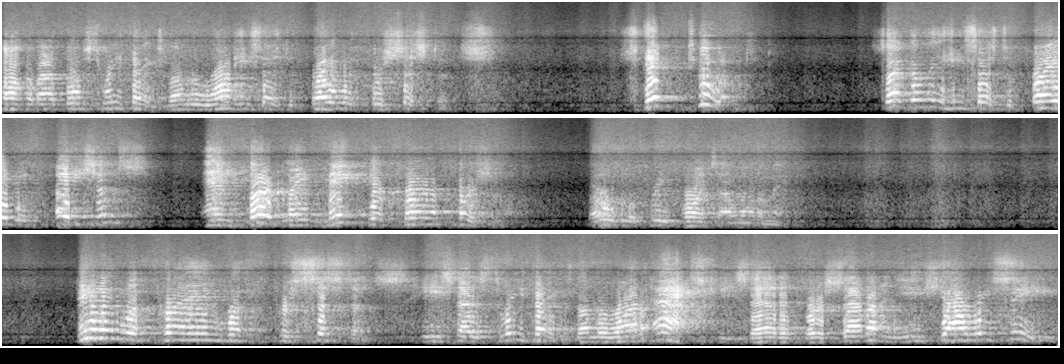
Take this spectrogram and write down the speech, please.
talk about those three things. Number one, he says to pray with persistence. Stick to it. Secondly, he says to pray with patience. And thirdly, make your prayer personal. Those are the three points I want to make. Dealing with praying with persistence, he says three things. Number one, ask, he said in verse 7, and ye shall receive.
